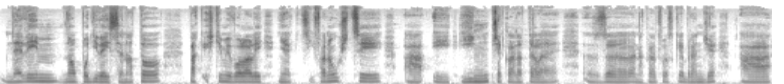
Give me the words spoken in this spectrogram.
nevím, no podívej se na to. Pak ještě mi volali nějakí fanoušci a i jiní překladatelé z nakladatelské branže a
